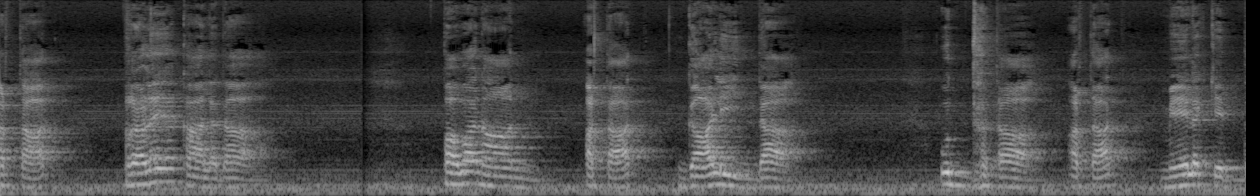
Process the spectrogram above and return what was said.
ಅರ್ಥಾತ್ ಪ್ರಳಯ ಕಾಲದ. ಪವನಾನ್ ಅರ್ಥಾತ್ ಗಾಳಿಯಿಂದ ಉದ್ಧತ, ಅರ್ಥಾತ್ ಮೇಲಕ್ಕೆದ್ದ.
